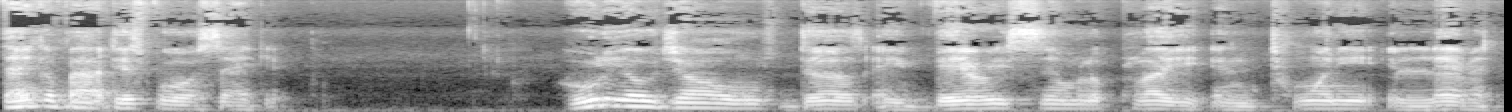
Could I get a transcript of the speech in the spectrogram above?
Think about this for a second. Julio Jones does a very similar play in 2011,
